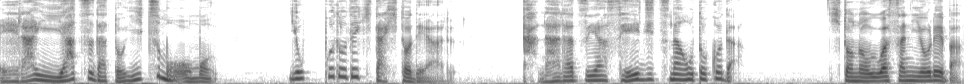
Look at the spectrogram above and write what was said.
偉いやつだといつも思う。よっぽどできた人である。必ずや誠実な男だ。人の噂によれば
